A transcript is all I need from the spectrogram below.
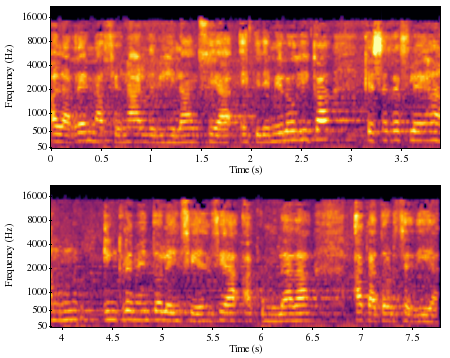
a la Red Nacional de Vigilancia Epidemiológica, que se refleja en un incremento de la incidencia acumulada a 14 días.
